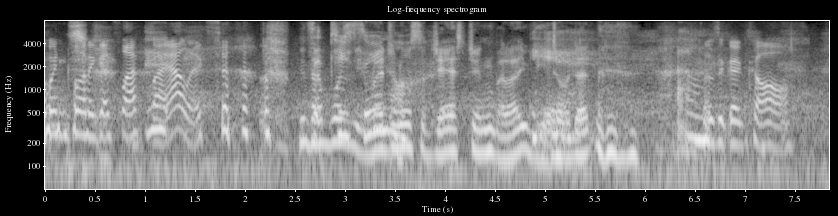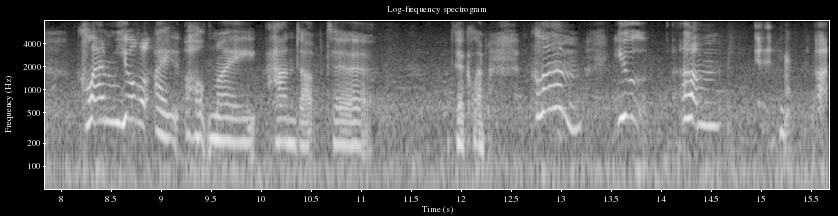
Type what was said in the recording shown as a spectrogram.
wouldn't want to get slapped by Alex. that that was the original or- suggestion, but I vetoed Yeah. it. um, was a good call. Clem, you're. I hold my hand up to to Clem. Clem, you. Um. uh,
